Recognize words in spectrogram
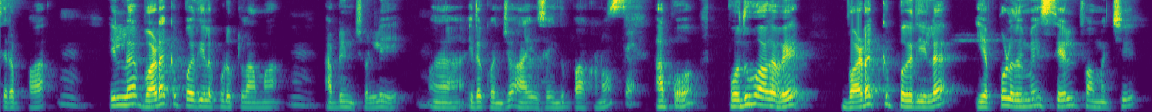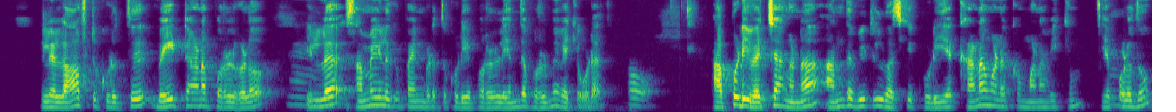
சிறப்பாக இல்லை வடக்கு பகுதியில் கொடுக்கலாமா. அப்படின்னு சொல்லி இதை கொஞ்சம் ஆய்வு செய்து பார்க்கணும். அப்போது பொதுவாகவே வடக்கு பகுதியில் எப்பொழுதுமே செல்ஃப் அமைச்சு இல்லை லாஃப்ட் கொடுத்து வெயிட்டான பொருள்களோ. இல்லை சமையலுக்கு பயன்படுத்தக்கூடிய பொருள் எந்த பொருளுமே வைக்கக்கூடாது. அப்படி வச்சாங்கன்னா அந்த வீட்டில் வசிக்கக்கூடிய கணவனுக்கும் மனைவிக்கும் எப்பொழுதும்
